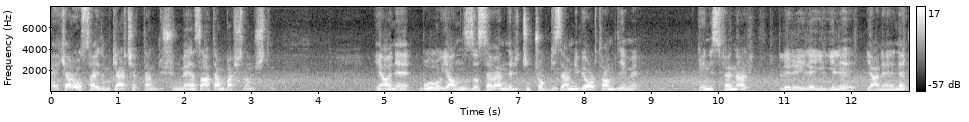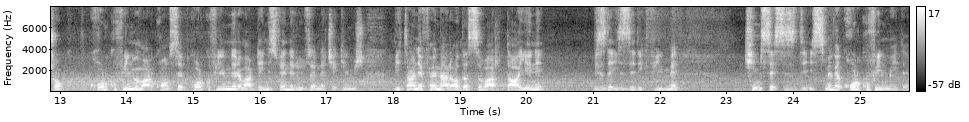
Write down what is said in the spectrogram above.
bekar olsaydım gerçekten düşünmeye zaten başlamıştım. Yani bu yalnızlığı sevenler için çok gizemli bir ortam değil mi? Deniz fenerleriyle ilgili yani ne çok korku filmi var, konsept korku filmleri var. Deniz feneri üzerine çekilmiş. Bir tane Fener Adası var. Daha yeni biz de izledik filmi. Kimsesizdi ismi ve korku filmiydi.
